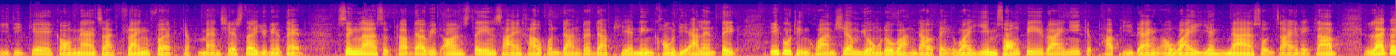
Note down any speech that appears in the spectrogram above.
กิติเก้กองหน้าจากแฟรงก์เฟิร์ตกับแมนเชสเตอร์ยูไนเต็ดซึ่งล่าสุดครับดาวิดออนสเตนสายข่าวคนดังระดับเทียร์หนึ่งของ The Atlantic ได้พูดถึงความเชื่อมโยงระหว่างดาวเตะวัยยิม2 ปีรายนี้กับทัพผีแดงเอาไว้อย่างน่าสนใจเลยครับ และก็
